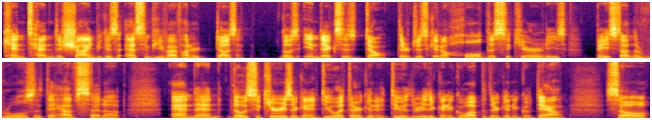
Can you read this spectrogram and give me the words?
can tend to shine because the S&P 500 doesn't. Those indexes don't. They're just going to hold the securities based on the rules that they have set up. And then those securities are going to do what they're going to do. They're either going to go up or they're going to go down. So,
